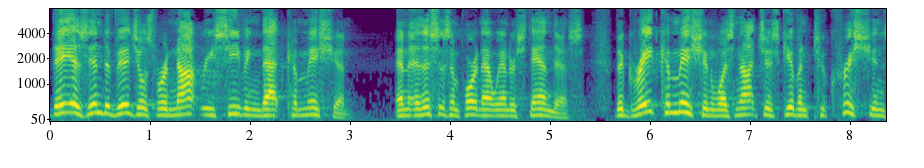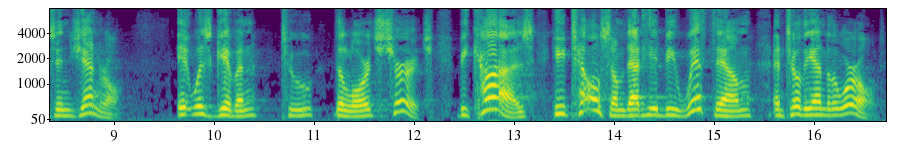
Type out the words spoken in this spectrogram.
they, as individuals, were not receiving that commission. And, this is important that we understand this. The Great Commission was not just given to Christians in general, it was given to the Lord's church because he tells them that he'd be with them until the end of the world.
